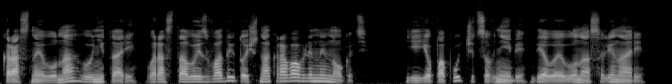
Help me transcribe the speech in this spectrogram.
Красная луна, лунитари, вырастала из воды точно окровавленный ноготь. Ее попутчица в небе, белая луна Солинари,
